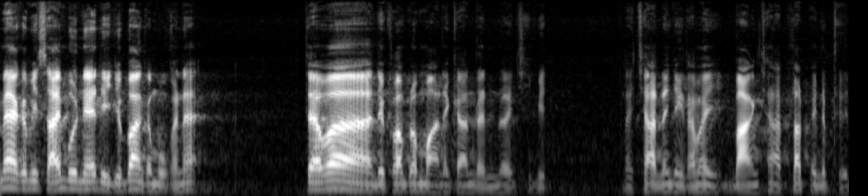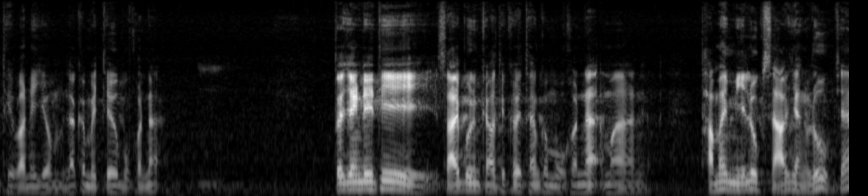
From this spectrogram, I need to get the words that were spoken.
แม่ก็มีสายบุญในอดีตอยู่บ้างกับหมู่คณะ แต่ว่าด้วยความประมาทในการดำเนินชีวิตในชาตินั้นยังทำให้บางชาติพลัดไปนับถือเทวานิยม แล้วก็ไม่เจอหมู่คณะแต่ยังดีที่สายบุญเก่าที่เคยทำกับหมู่คณะมาเนี่ยทำให้มีลูกสาวอย่างลูกจ้ะ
